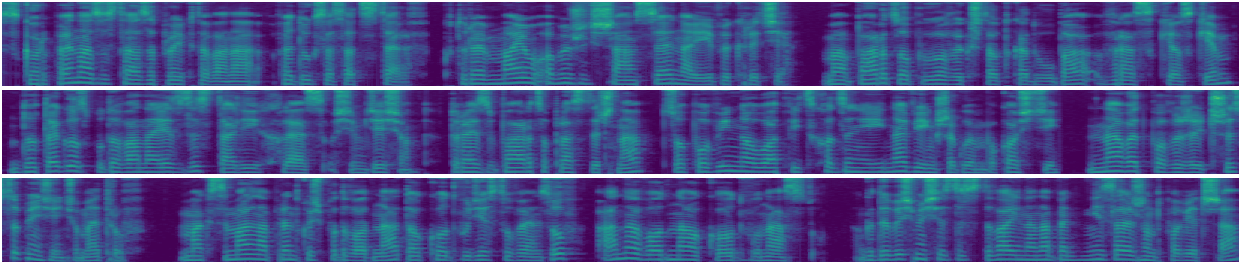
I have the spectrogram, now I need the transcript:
Skorpena została zaprojektowana według zasad stealth, które mają obniżyć szanse na jej wykrycie. Ma bardzo opływowy kształt kadłuba wraz z kioskiem, do tego zbudowana jest ze stali Hles 80, która jest bardzo plastyczna, co powinno ułatwić schodzenie jej na większe głębokości, nawet powyżej 350 metrów. Maksymalna prędkość podwodna to około 20 węzłów, a nawodna około 12. Gdybyśmy się zdecydowali na napęd niezależny od powietrza,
